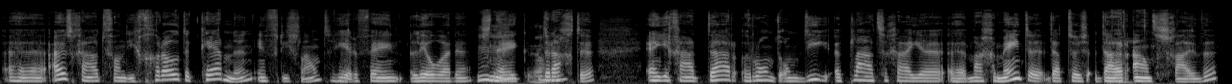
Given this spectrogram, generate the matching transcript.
eh, uitgaat van die grote kernen in Friesland... Heerenveen, Leeuwarden, Mhm. Sneek. Drachten... En je gaat daar rondom die eh, plaatsen ga je eh, maar gemeenten dat dus, daar aan schuiven.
